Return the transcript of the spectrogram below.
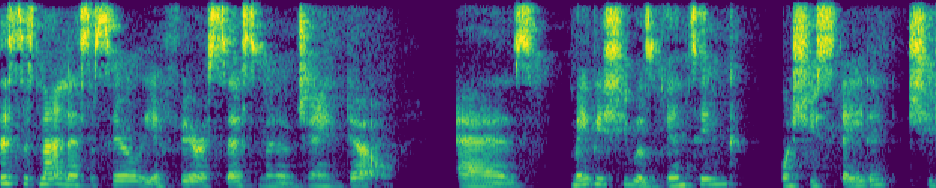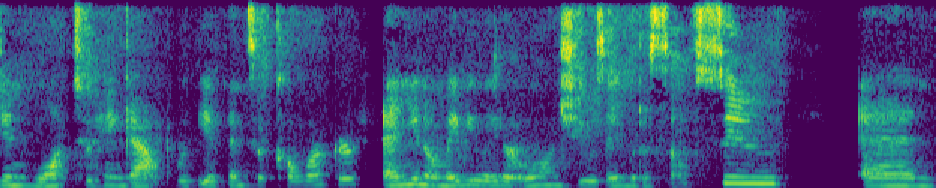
this is not necessarily a fair assessment of Jane Doe, as maybe she was venting when she stated she didn't want to hang out with the offensive coworker. And, you know, maybe later on she was able to self soothe and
